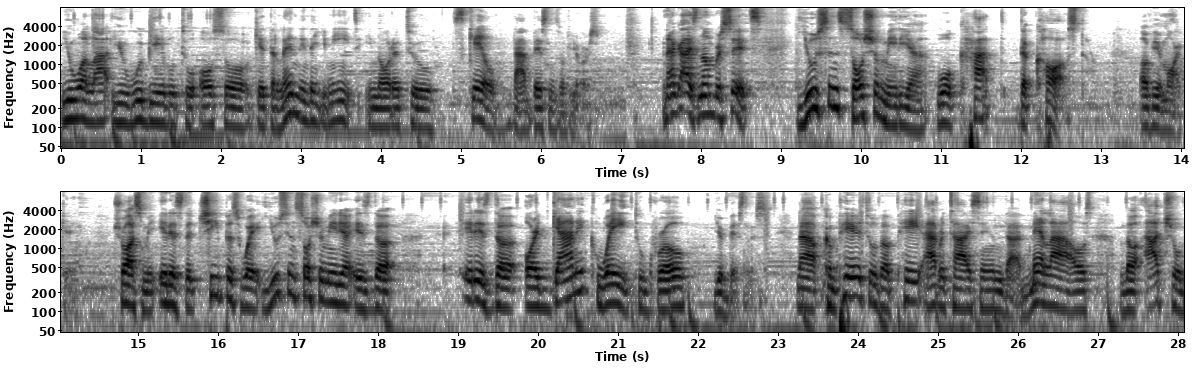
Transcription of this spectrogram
you will allow you will be able to also get the lending that you need in order to scale that business of yours now guys number six using social media will cut the cost of your marketing trust me it is the cheapest way using social media is the it is the organic way to grow your business. Now, compared to the paid advertising, the mail outs, the actual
